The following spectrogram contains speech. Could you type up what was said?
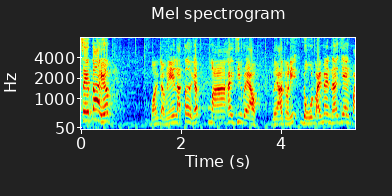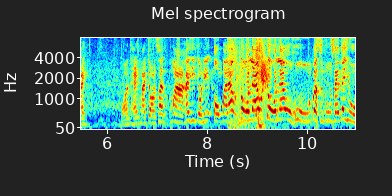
เซฟได้ครับบอลจากนี้ลัตเตอร์ครับมาให้ที่เรอัล เรอัลตัวนี้โดนไว้แม่นนะ แย่งไปบอลแทงมาจอร์นสันมาให้ที่ตัวนี้ตบมาแล้วโดนแล้วโดนแล้วโอ้โหบัสนูเซฟได้อยู่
